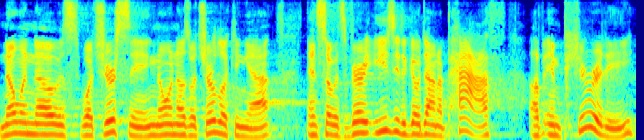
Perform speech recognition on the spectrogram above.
No one knows what you're seeing. No one knows what you're looking at. And so it's very easy to go down a path of impurity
